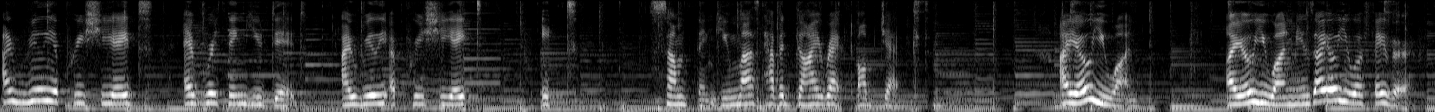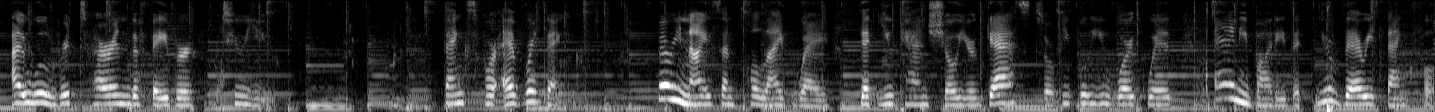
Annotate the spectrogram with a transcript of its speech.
I really appreciate everything you did. I really appreciate it. Something. You must have a direct object. I owe you one. I owe you one means I owe you a favor. I will return the favor to you. Thanks for everything. Very nice and polite way that you can show your guests or people you work with, anybody that you're very thankful.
